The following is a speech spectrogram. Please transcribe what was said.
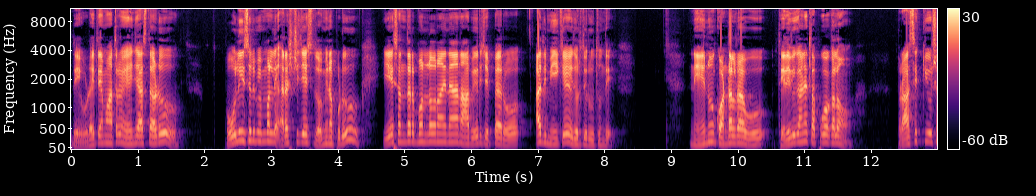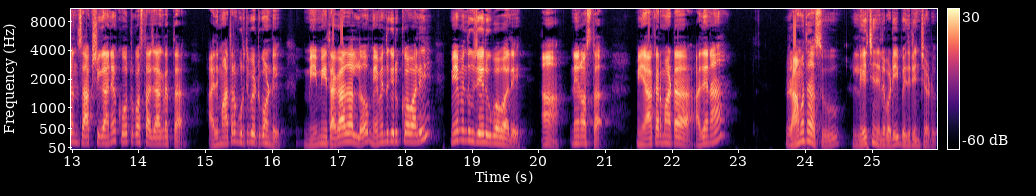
దేవుడైతే మాత్రం ఏం చేస్తాడు? పోలీసులు మిమ్మల్ని అరెస్ట్ చేసి దోమినప్పుడు ఏ సందర్భంలోనైనా నా పేరు చెప్పారో అది మీకే ఎదురు తిరుగుతుంది. నేను కొండలరావు తెలివిగానే తప్పుకోగలం. ప్రాసిక్యూషన్ సాక్షిగానే కోర్టుకొస్తా జాగ్రత్త. అది మాత్రం గుర్తుపెట్టుకోండి. మీ మీ తగాదాల్లో మేమెందుకు ఇరుక్కోవాలి? మేమెందుకు జైలుకు పోవాలి? నేను వస్తా. మీ ఆఖరి మాట అదేనా? రామదాసు లేచి నిలబడి బెదిరించాడు.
